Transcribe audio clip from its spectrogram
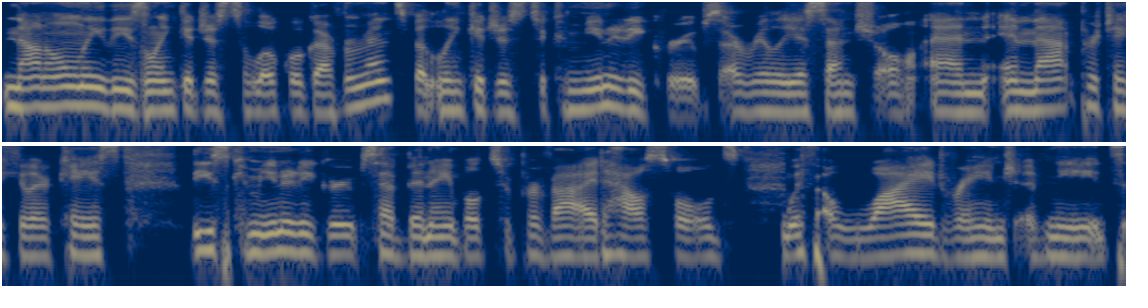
not only these linkages to local governments, but linkages to community groups are really essential. And in that particular case, these community groups have been able to provide households with a wide range of needs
